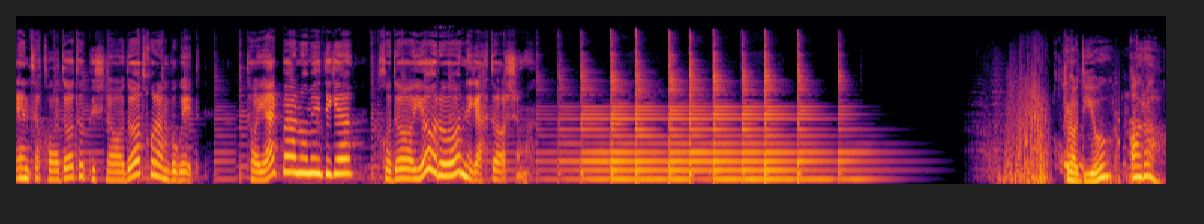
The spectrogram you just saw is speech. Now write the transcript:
انتقادات و پیشنهادات خورم بگوید. تا یک برنامه دیگه خدا یارو نگهدار شما. رادیو آرا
